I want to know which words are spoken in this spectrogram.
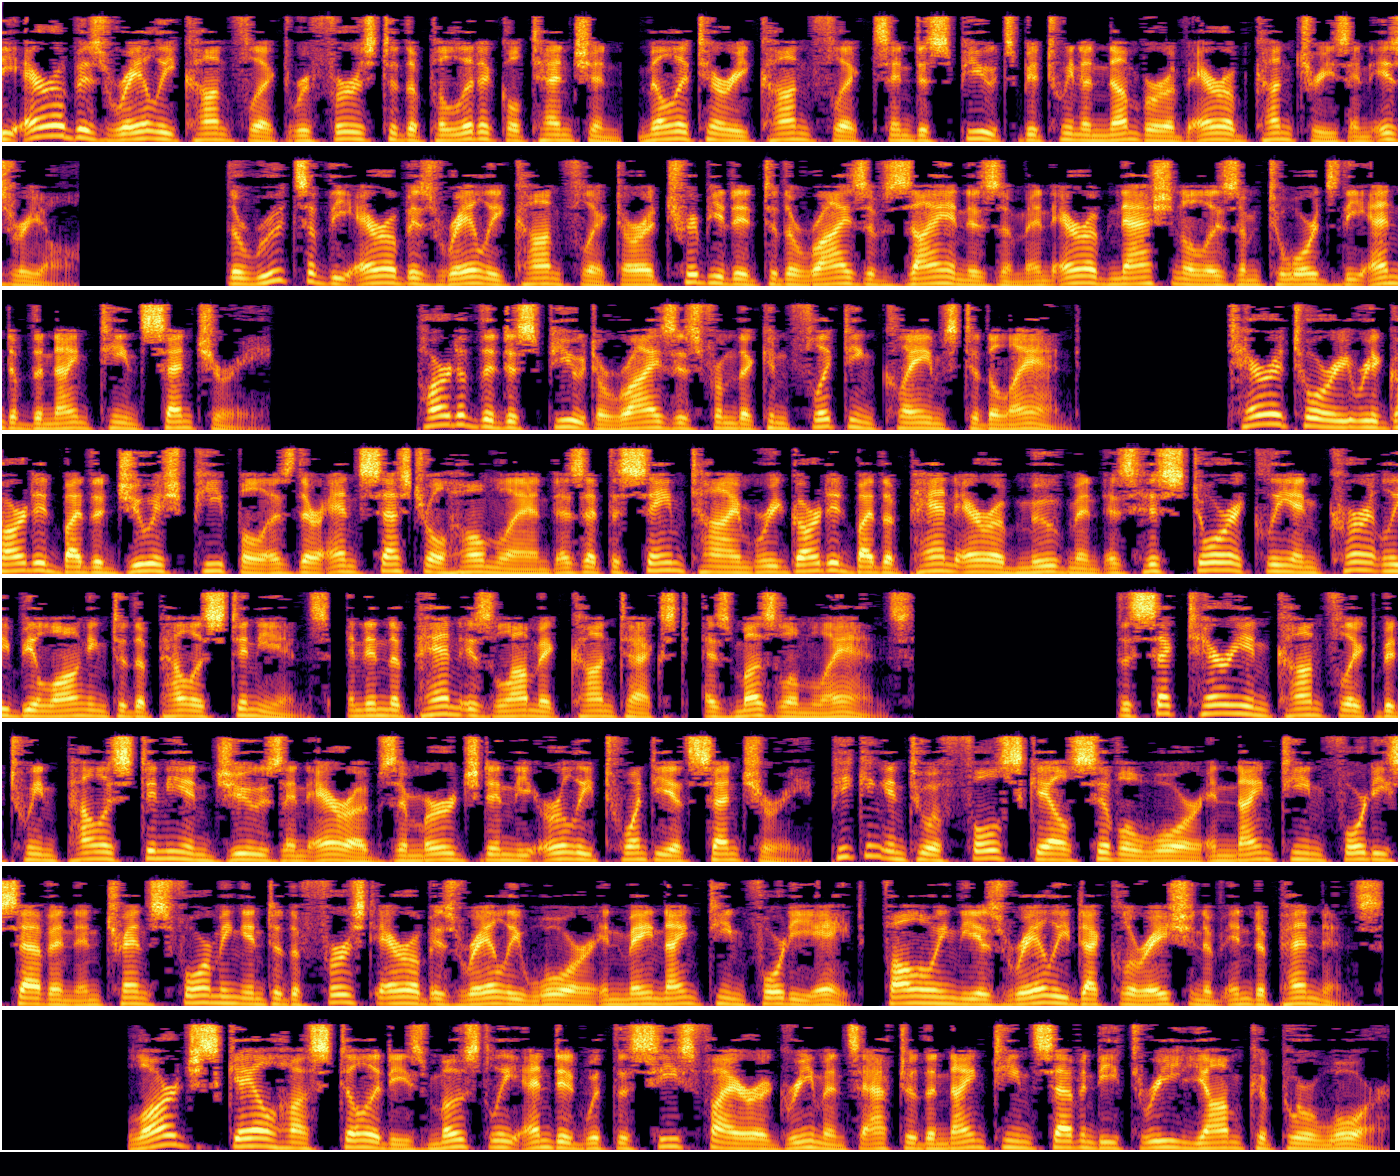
The Arab-Israeli conflict refers to the political tension, military conflicts and disputes between a number of Arab countries and Israel. The roots of the Arab-Israeli conflict are attributed to the rise of Zionism and Arab nationalism towards the end of the 19th century. Part of the dispute arises from the conflicting claims to the land. Territory regarded by the Jewish people as their ancestral homeland is at the same time regarded by the Pan-Arab movement as historically and currently belonging to the Palestinians, and in the Pan-Islamic context, as Muslim lands. The sectarian conflict between Palestinian Jews and Arabs emerged in the early 20th century, peaking into a full-scale civil war in 1947 and transforming into the First Arab-Israeli War in May 1948, following the Israeli Declaration of Independence. Large-scale hostilities mostly ended with the ceasefire agreements after the 1973 Yom Kippur War.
